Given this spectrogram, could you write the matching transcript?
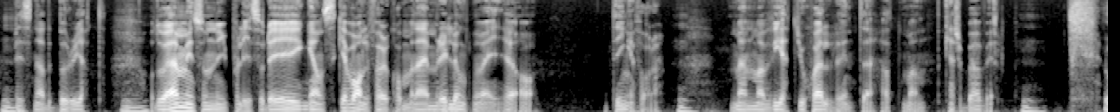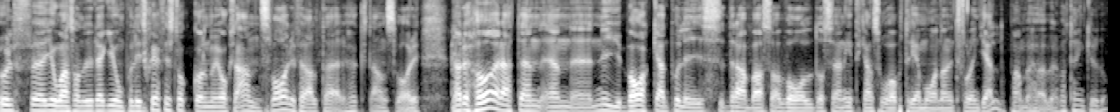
Mm. Precis när jag hade börjat. Mm. Och då är man ju som ny polis och det är ganska vanligt förekommande. Nej men det är lugnt med mig. Ja, det är ingen fara. Mm. Men man vet ju själv inte att man kanske behöver hjälp. Ulf eh, Johansson, du är regionpolischef i Stockholm och är också ansvarig för allt det här, högst ansvarig. När du hör att en, en eh, nybakad polis drabbas av våld och sen inte kan sova på tre månader och inte får den hjälp han behöver, vad tänker du då?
